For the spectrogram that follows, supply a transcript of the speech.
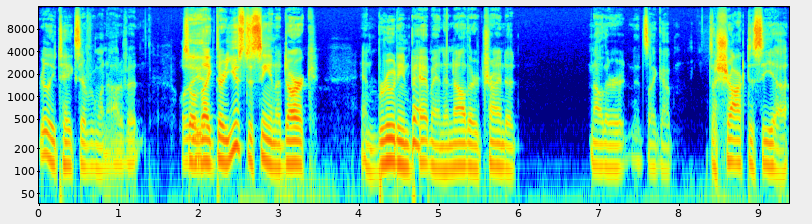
really takes everyone out of it. Well, so they- like they're used to seeing a dark and brooding Batman, and now they're trying to, now they're it's like a, it's a shock to see a,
